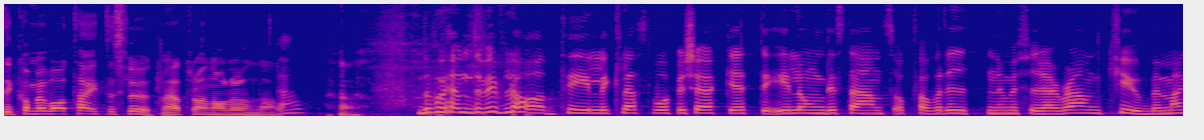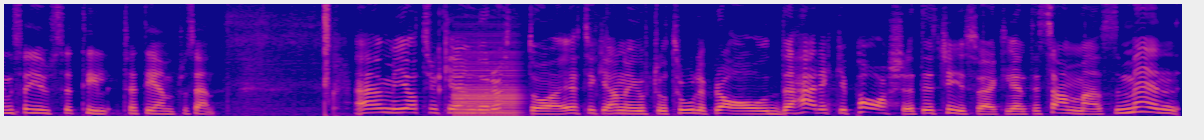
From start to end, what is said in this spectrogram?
det kommer vara tajt till slut, men jag tror han håller undan. Ja. Då vänder vi blad till klass 2-försöket. Det är långdistans och favorit nummer 4, Round Cube. Magnus har ljuset till 31 procent. Jag tycker ändå rött. Då. Jag tycker han har gjort otroligt bra. Och det här ekipaget det trivs verkligen tillsammans. Men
